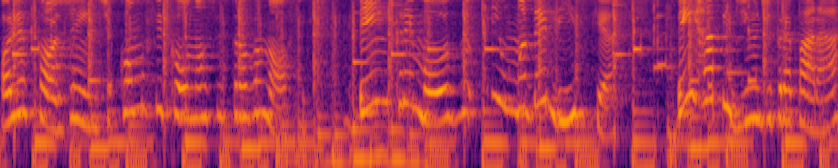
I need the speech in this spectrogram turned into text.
Olha só, gente, como ficou o nosso estrogonofe. Bem cremoso e uma delícia. Bem rapidinho de preparar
